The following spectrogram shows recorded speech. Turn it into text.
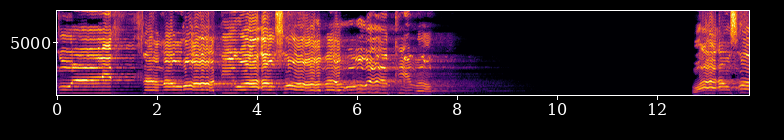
كل الثمرات وأصابه الكبر. وأصابه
